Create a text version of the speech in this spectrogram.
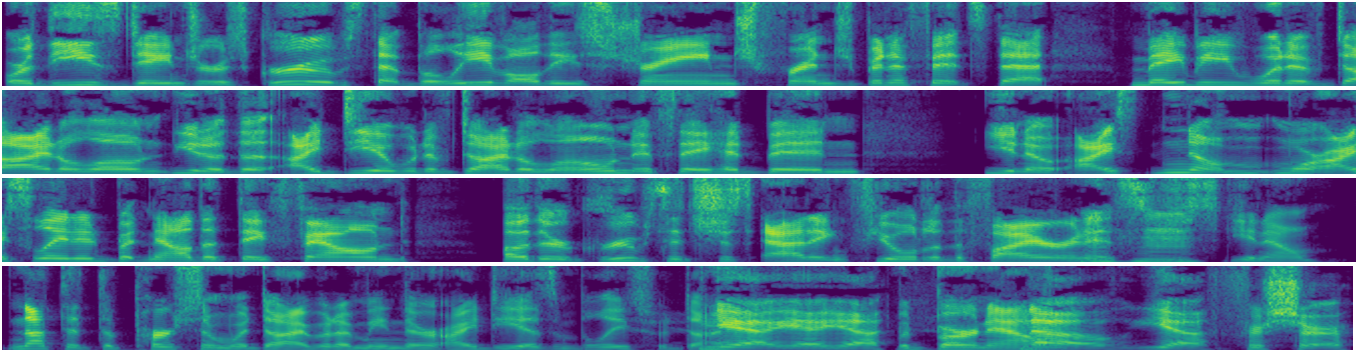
or these dangerous groups that believe all these strange fringe benefits that maybe would have died alone. You know, the idea would have died alone if they had been, you know, is- no more isolated. But now that they found other groups, it's just adding fuel to the fire, and it's Mhm. just you know, not that the person would die, but I mean their ideas and beliefs would die. Yeah, yeah, yeah. would burn out. No, yeah, for sure.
